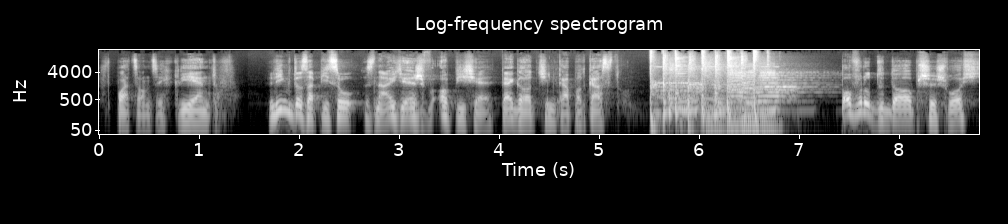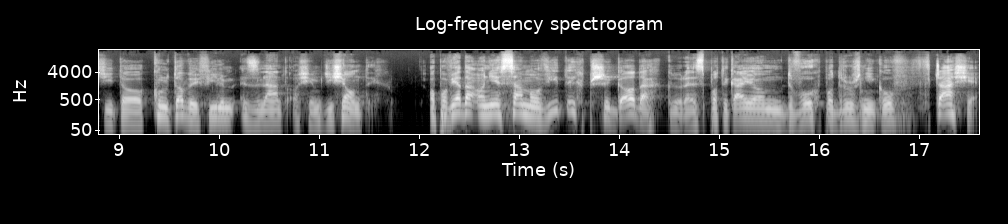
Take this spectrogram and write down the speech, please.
w płacących klientów. Link do zapisu znajdziesz w opisie tego odcinka podcastu. Powrót do przyszłości to kultowy film z lat 80. Opowiada o niesamowitych przygodach, które spotykają dwóch podróżników w czasie:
